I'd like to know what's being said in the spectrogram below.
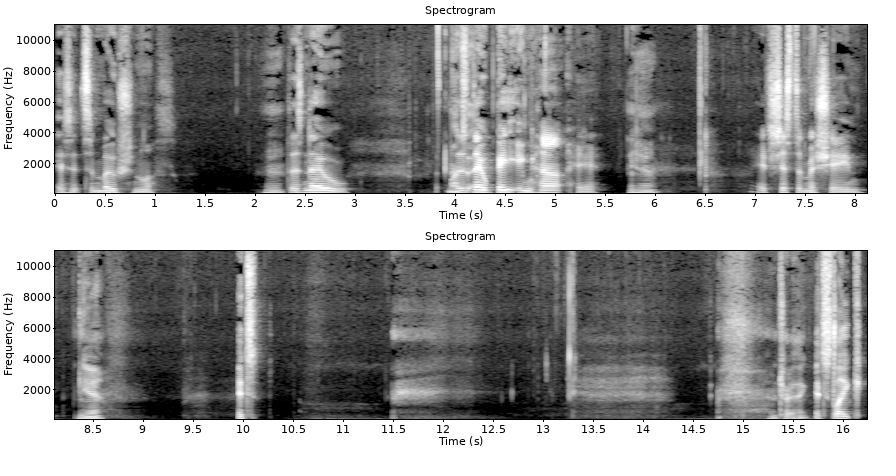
is it's emotionless. Yeah. There's no That's there's it. no beating heart here. Yeah, It's just a machine. yeah. It's. I'm trying to think. It's like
